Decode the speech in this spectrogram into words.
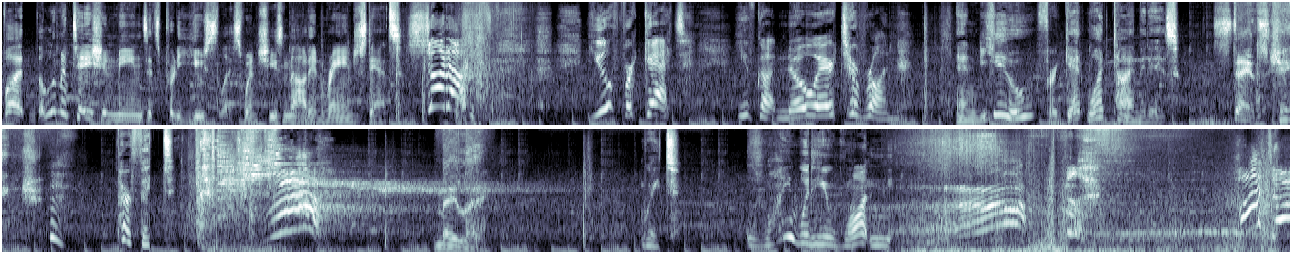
but the limitation means it's pretty useless when she's not in range stance. Shut up! You forget. You've got nowhere to run. And you forget what time it is. Stance change. Perfect. Melee. Wait. Why would you want me? Otto!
